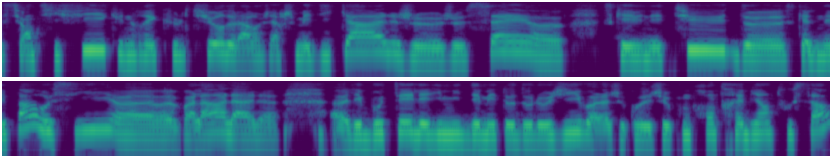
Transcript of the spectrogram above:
scientifique, une vraie culture de la recherche médicale. Je, je sais ce qu'est une étude, ce qu'elle n'est pas aussi. voilà, la, les beautés, les limites des méthodologies. Voilà, je, je comprends très bien tout ça.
